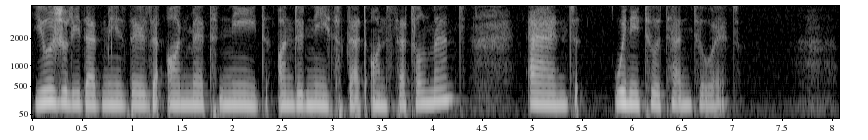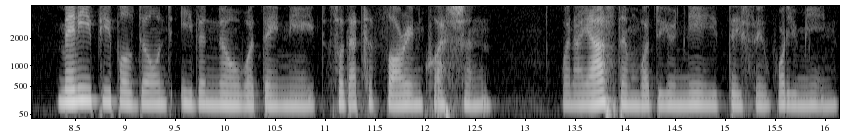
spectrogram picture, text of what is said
usually that means there's an unmet need underneath that unsettlement, and we need to attend to it. Many people don't even know what they need, so that's a foreign question. When I ask them, What do you need? they say, What do you mean?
